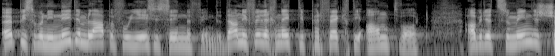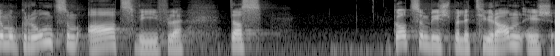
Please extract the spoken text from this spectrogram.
etwas, was ich nicht im Leben von Jesus finde, dann habe ich vielleicht nicht die perfekte Antwort. Aber ich habe zumindest schon mal Grund zum Anzweifeln, dass Gott zum Beispiel ein Tyrann ist,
